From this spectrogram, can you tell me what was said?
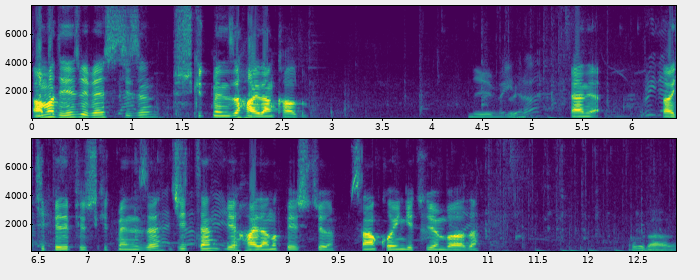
Ama Deniz Bey ben sizin püskürtmenize hayran kaldım. Diyebilirim. Ridra. Yani rakipleri püskürtmenize cidden bir hayranlık besliyorum. Sana koyun getiriyorum bu arada. Olur abi.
